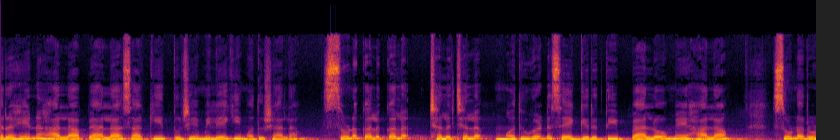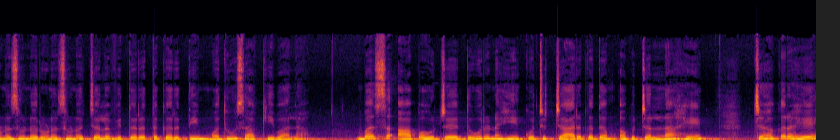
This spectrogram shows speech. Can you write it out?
रहे न हाला प्याला साकी तुझे मिलेगी मधुशाला। सुन कलकल छल छल मधुघट से गिरती प्यालो में हाला। सुन रुणझुन रुणझुन चल वितरत करती मधु साकी वाला बस आ पहुँचे दूर नहीं कुछ चार कदम अब चलना है। चहक रहे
